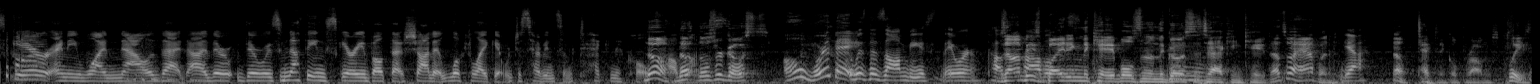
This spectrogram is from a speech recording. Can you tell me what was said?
scare anyone now that uh, there there was nothing scary about that shot. It looked like it was just having some technical No, problems. no, those were ghosts. Oh, were they? It was the zombies. They were causing Zombies problems. biting the cables and then the ghosts attacking Kate. That's what happened. Yeah. No technical problems, please.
